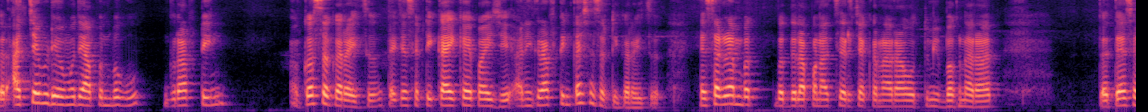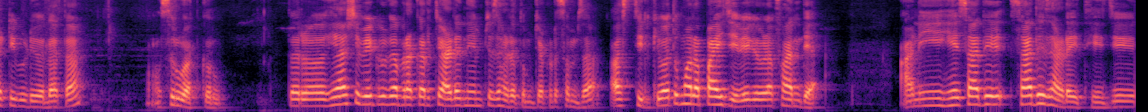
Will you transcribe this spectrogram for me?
तर आजच्या व्हिडिओमध्ये आपण बघू ग्राफ्टिंग कसं करायचं त्याच्यासाठी काय काय पाहिजे आणि ग्राफ्टिंग कशासाठी करायचं ह्या सगळ्यांबद्दल आपण आज चर्चा करणार आहोत तुम्ही बघणार आहात. तर त्यासाठी व्हिडिओला आता सुरुवात करू. तर हे असे वेगवेगळ्या प्रकारचे आडनियमचे झाडं तुमच्याकडे समजा असतील किंवा तुम्हाला पाहिजे वेगवेगळ्या फांद्या. आणि हे साधे साधे झाडं आहेत हे जे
